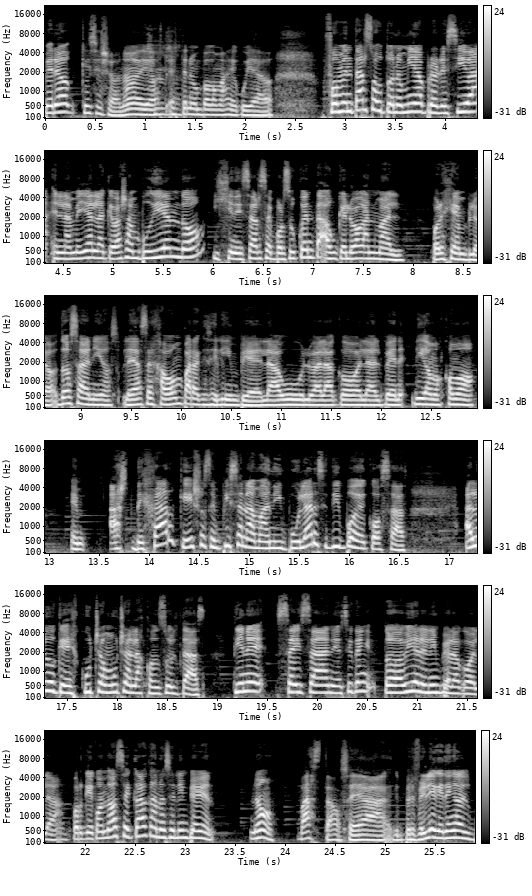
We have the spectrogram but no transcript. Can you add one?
pero qué sé yo, ¿no? Digo, Sí, sí. es tener un poco más de cuidado. Fomentar su autonomía progresiva en la medida en la que vayan pudiendo higienizarse por su cuenta, aunque lo hagan mal. Por ejemplo, dos años, le das el jabón para que se limpie la vulva, la cola, el pene, digamos como em, dejar que ellos empiecen a manipular ese tipo de cosas. Algo que escucho mucho en las consultas. Tiene seis años, siete años, todavía le limpio la cola. Porque cuando hace caca no se limpia bien. No, basta. O sea, preferiría que tenga el,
